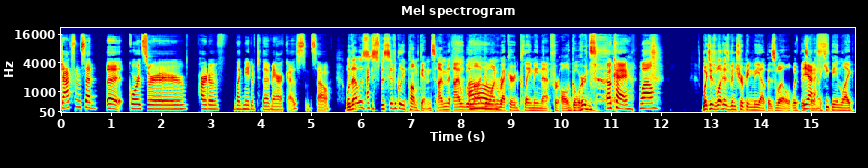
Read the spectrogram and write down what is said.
Jackson said the gourds were part of like native to the Americas. And so, Well, that was specifically pumpkins. I'm I will not go on Oh. record claiming that for all gourds, okay, well, which is what has been tripping me up as well with this game. I keep being like,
